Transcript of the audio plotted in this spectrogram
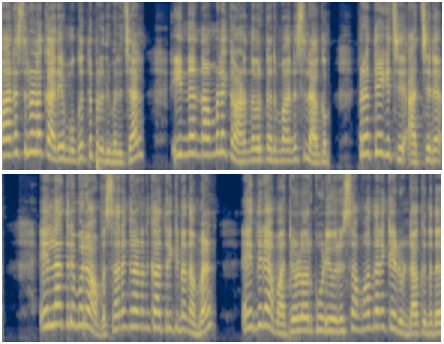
മനസ്സിലുള്ള കാര്യം മുഖത്ത് പ്രതിഫലിച്ചാൽ ഇന്ന് നമ്മളെ കാണുന്നവർക്ക് അത് മനസ്സിലാകും. പ്രത്യേകിച്ച് അച്ഛന്. എല്ലാത്തിനും ഒരു അവസാനം കാണാൻ കാത്തിരിക്കുന്ന നമ്മൾ എന്തിനാ മറ്റുള്ളവർ കൂടി ഒരു സമാധാനക്കേട് ഉണ്ടാക്കുന്നത്?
